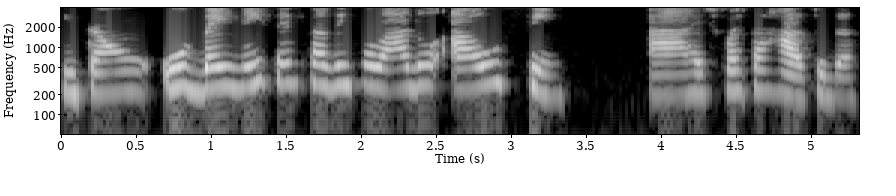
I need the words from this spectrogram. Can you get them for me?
Então, o bem nem sempre está vinculado ao sim, a resposta rápida.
